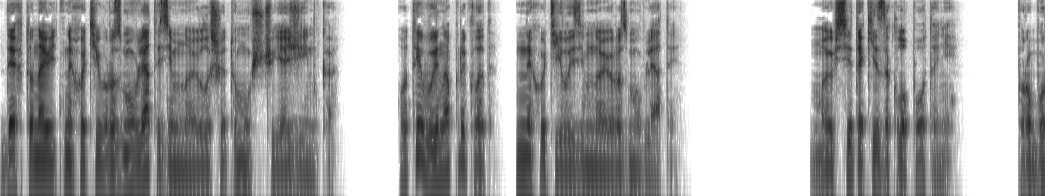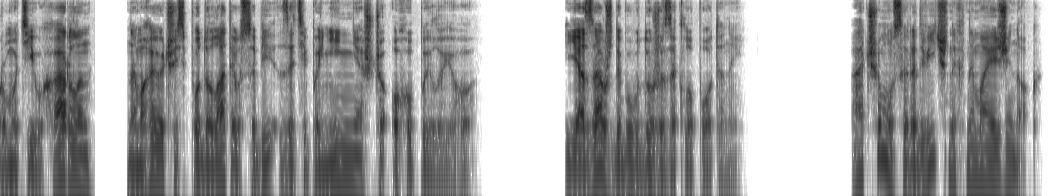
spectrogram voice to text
Дехто навіть не хотів розмовляти зі мною лише тому, що я жінка. От і ви, наприклад, не хотіли зі мною розмовляти. Ми всі такі заклопотані, пробурмотів Харлан, намагаючись подолати в собі заціпеніння, що охопило його. Я завжди був дуже заклопотаний. А чому серед вічних немає жінок?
